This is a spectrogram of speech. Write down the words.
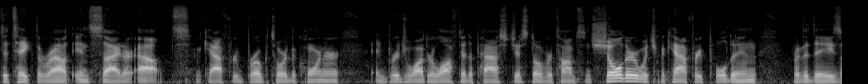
to take the route inside or out. McCaffrey broke toward the corner, and Bridgewater lofted a pass just over Thompson's shoulder, which McCaffrey pulled in for the day's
